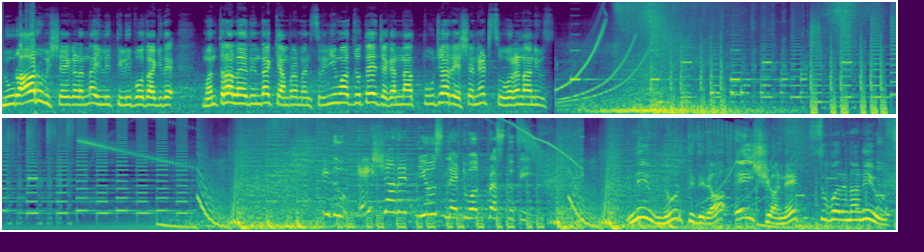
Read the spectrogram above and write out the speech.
ನೂರಾರು ವಿಷಯಗಳನ್ನು ಇಲ್ಲಿ ತಿಳಿಬೋದಾಗಿದೆ. ಮಂತ್ರಾಲಯದಿಂದ ಕ್ಯಾಮ್ರಾಮನ್ ಶ್ರೀನಿವಾಸ್ ಜೊತೆ ಜಗನ್ನಾಥ್ ಪೂಜಾ ರೇಷನೆಟ್ ಸುವರ್ಣ ನ್ಯೂಸ್. ಇದು ಏಷ್ಯಾನೆಟ್ ನ್ಯೂಸ್ ನೆಟ್ವರ್ಕ್ ಪ್ರಸ್ತುತಿ. ನೀವು ನೋಡ್ತಿದ್ದೀರಾ ಏಷ್ಯಾನೆಟ್ ಸುವರ್ಣ ನ್ಯೂಸ್.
